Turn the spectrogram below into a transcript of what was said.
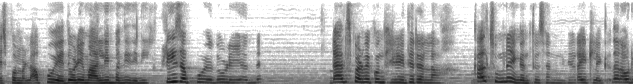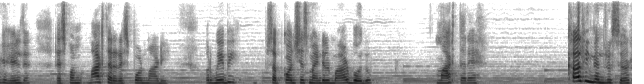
ರೆಸ್ಪಾಂಡ್ ಮಾಡಲ್ಲ ಅಪ್ಪು ಎದೋಳಿ ಮಾ ಅಲ್ಲಿ ಬಂದಿದ್ದೀನಿ. ಪ್ಲೀಸ್ ಅಪ್ಪು ಎದೋಳಿ ಅಂದೆ. ಡ್ಯಾನ್ಸ್ ಮಾಡಬೇಕು ಅಂತ ಹೇಳಿದಿರಲ್ಲ. ಕಾಲು ಸುಮ್ಮನೆ ಹಿಂಗಂತು ಸರ್ ನನಗೆ. ರೈಟ್ ಲೈಕ್ ನಾನು ಅವ್ರಿಗೆ ಹೇಳಿದೆ. ರೆಸ್ಪಾಂಡ್ ಮಾಡ್ತಾರೆ ರೆಸ್ಪಾಂಡ್ ಮಾಡಿ. ಅವ್ರು ಮೇ ಬಿ ಸಬ್ಕಾನ್ಷಿಯಸ್ ಮೈಂಡಲ್ಲಿ ಮಾಡ್ಬೋದು. ಮಾಡ್ತಾರೆ. ಕಾಲು ಹಿಂಗಂದ್ರು ಸರ್.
